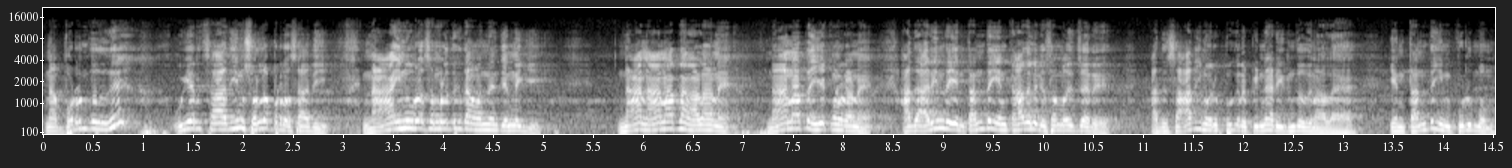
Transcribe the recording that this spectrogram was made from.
நான் பிறந்தது உயர் சாதின்னு சொல்லப்படுற சாதி. நான் ஐநூறுரூவா சம்பளத்துக்கு தான் வந்தேன் சென்னைக்கு. நான் நானாக தான் ஆளானேன். நானாக தான் இயக்குனரானேன். அது அறிந்த என் தந்தை என் காதலுக்கு சம்மதித்தார் அது சாதி மறுப்புங்கிற பின்னாடி இருந்ததுனால என் தந்தையின் குடும்பம்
